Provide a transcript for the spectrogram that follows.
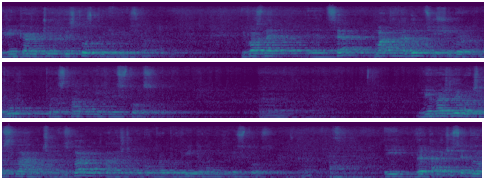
І він каже, що Христос поділився. І, власне, е, це мати на думці, щоб був прославлений Христос. Е, Неважливо, чи в славі, чи не в славі, але щоб був проповідуваний Христос. І вертаючися до е,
